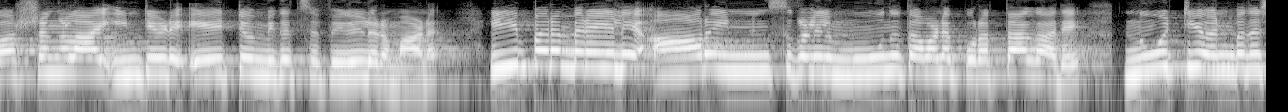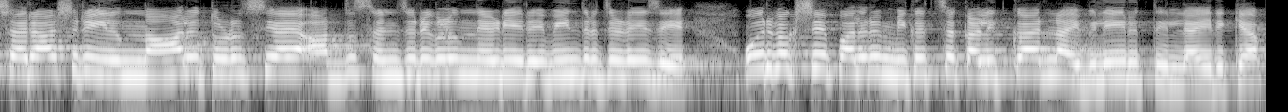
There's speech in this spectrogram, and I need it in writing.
വർഷങ്ങളായി ഇന്ത്യയുടെ ഏറ്റവും മികച്ച ഫീൽഡറുമാണ്. ഈ പരമ്പരയിലെ ആറ് ഇന്നിംഗ്സുകളിൽ മൂന്ന് തവണ പുറത്താകാതെ നൂറ്റി ഒൻപത് ശരാശരിയിലും നാല് തുടർച്ചയായ അർദ്ധ സെഞ്ചുറികളും നേടിയ രവീന്ദ്ര ജഡേജയെ ഒരുപക്ഷെ പലരും മികച്ച കളിക്കാരനായി വിലയിരുത്തില്ലായിരിക്കാം.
